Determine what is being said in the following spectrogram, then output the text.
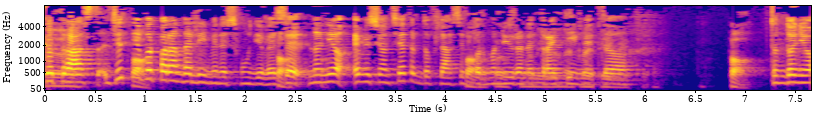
këtë rast, gjithnjë po. për parandalimin e smundjeve, po. se në një emision tjetër do flasim për mënyrën e trajtimit të... Po. Të ndonjë një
